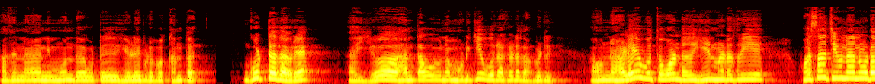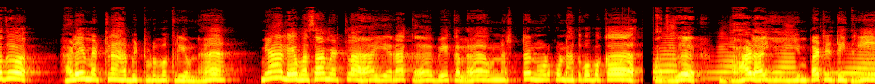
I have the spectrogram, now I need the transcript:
ಅದನ್ನ ನಿಮ್ಮ ಮುಂದೆ ಒಟ್ಟು ಹೇಳಿ ಬಿಡ್ಬೇಕಂತ ಗುಟ್ಟದವ್ರೆ? ಅಯ್ಯೋ, ಅಂಥವು ನಮ್ಮ ಹುಡುಗಿ ಊರ ಕಡೆದಾವ ಬಿಡ್ರಿ. ಅವನ್ನ ಹಳೇವು ತಗೊಂಡು ಏನು ಮಾಡೋದ್ರಿ? ಹೊಸ ಜೀವನ ನೋಡೋದು. ಹಳೆ ಮೆಟ್ಲ ಬಿಟ್ಟು ಬಿಡ್ಬೇಕ್ರಿ ಅವನ್ನ ಮ್ಯಾಲೆ ಹೊಸ ಮೆಟ್ಲ ಏರಾಕ ಬೇಕಲ್ಲ ಅವನ್ನಷ್ಟ ನೋಡ್ಕೊಂಡು ಹತ್ಕೋಬೇಕ. ಅದು ಬಹಳ ಇಂಪಾರ್ಟೆಂಟ್ ಐತ್ರಿ.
